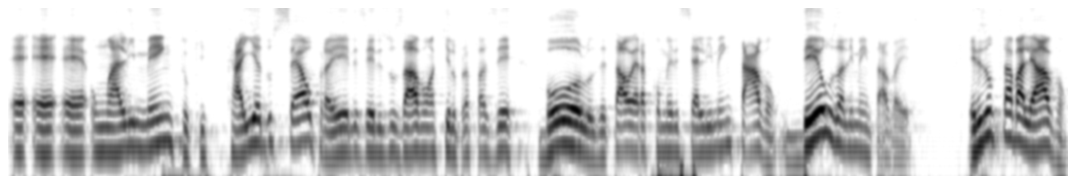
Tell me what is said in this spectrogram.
é, é, é, um alimento que caía do céu para eles, eles usavam aquilo para fazer bolos e tal, era como eles se alimentavam. Deus alimentava eles. Eles não trabalhavam,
